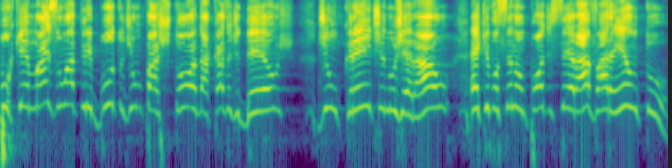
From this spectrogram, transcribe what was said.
Porque mais um atributo de um pastor da casa de Deus, de um crente no geral, é que você não pode ser avarento.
